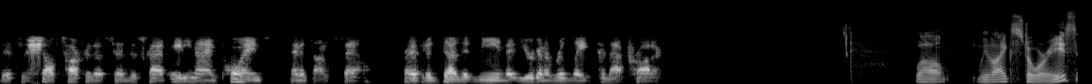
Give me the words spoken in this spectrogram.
it's a shelf talker that said this got 89 points and it's on sale, right? But it doesn't mean that you're going to relate to that product. Well, we like stories.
